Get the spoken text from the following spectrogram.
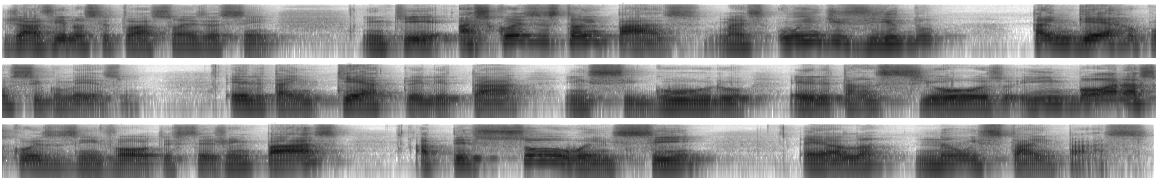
já viram situações assim, em que as coisas estão em paz, mas o indivíduo está em guerra consigo mesmo. Ele está inquieto, ele está inseguro, ele está ansioso. E embora as coisas em volta estejam em paz, a pessoa em si, ela não está em paz.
